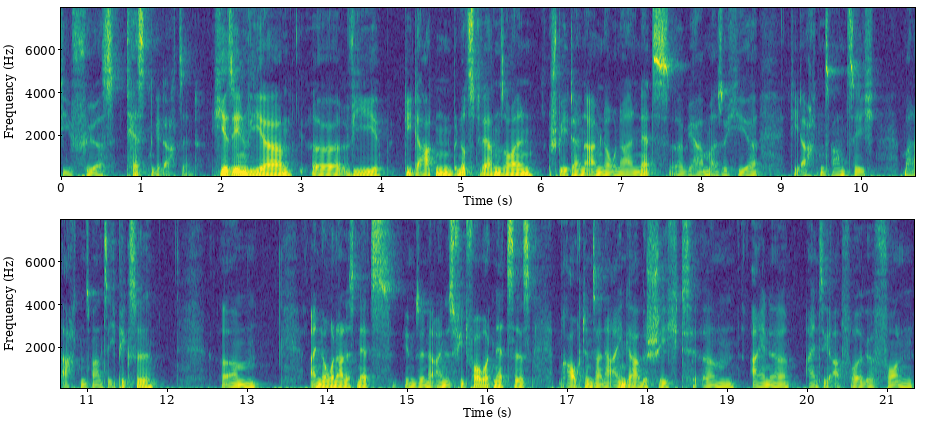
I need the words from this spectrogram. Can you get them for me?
die fürs Testen gedacht sind. Hier sehen wir, äh, wie die Daten benutzt werden sollen, später in einem neuronalen Netz. Wir haben also hier die 28 mal 28 Pixel. Ähm, ein neuronales Netz im Sinne eines Feed-Forward-Netzes braucht in seiner Eingabeschicht ähm, eine einzige Abfolge von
